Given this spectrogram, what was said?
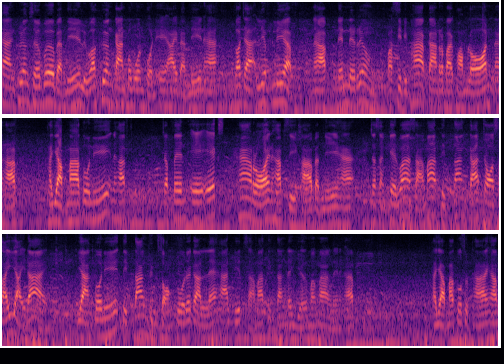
งานเครื่องเซิร์ฟเวอร์แบบนี้ หรือว่าเครื่องการประมวลผล AI แบบนี้นะฮะ ก็จะเรียบๆนะครับ เน้นในเรื่องประสิทธิภาพการระบายความร้อนนะครับ ขยับมาตัวนี้นะครับ จะเป็น AX 500 นะครับ สีขาวแบบนี้ฮะ จะสังเกตว่าสามารถติดตั้งการ์ดจอไซส์ใหญ่ได้ อย่างตัวนี้ติดตั้งถึง 2 ตัวด้วยกัน และฮาร์ดดิสก์สามารถติดตั้งได้เยอะมากๆเลยนะครับ ขยับมาตัวสุดท้ายครับ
